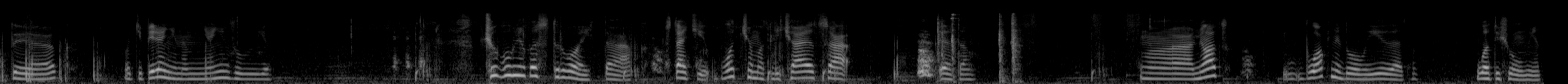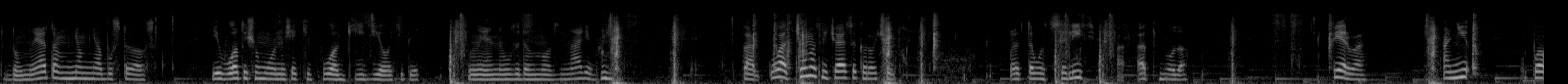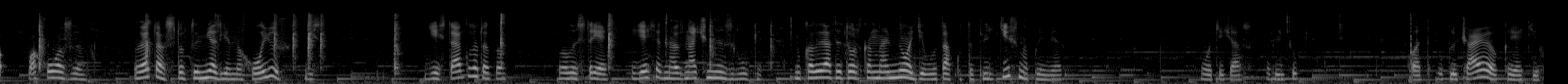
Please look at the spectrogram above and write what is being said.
Так. Вот теперь они на меня не злые. Что бы мне построить? Так. Кстати, вот чем отличается это. А, мед, блок медовый и это. Вот еще у меня тут дом, но я там в нем не обустроился. И вот еще можно всякие флаги делать теперь. Вы, наверное, уже давно знали. Так, вот, чем отличается, короче, это вот слизь от меда. Первое. Они по похожи. Это, что ты медленно ходишь. Здесь, здесь так вот только быстрее. Есть однозначные звуки. Но когда ты только на меде вот так вот отлетишь, например. Вот сейчас отлечу. Вот, выключаю креатив.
